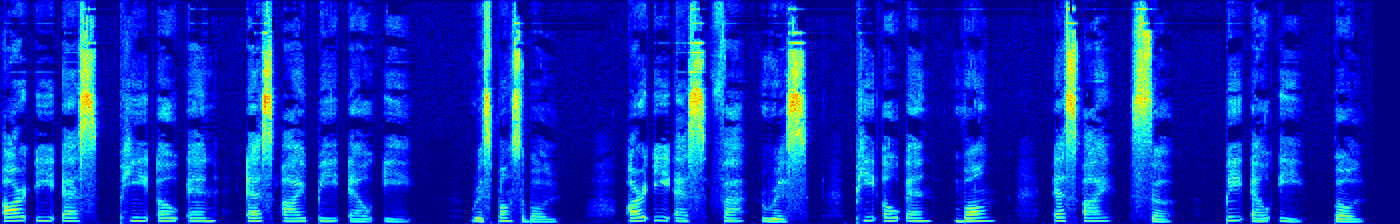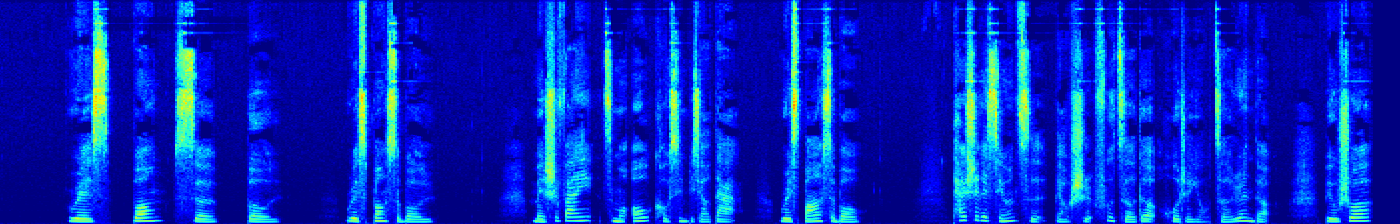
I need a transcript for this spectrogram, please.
R E S P O N S I B L E, responsible, R E S 发 res，P O N bon, S I S B L E bol, responsible, responsible。美式发音字母 o 口型比较大，responsible，它是个形容词，表示负责的或者有责任的。 比如说，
